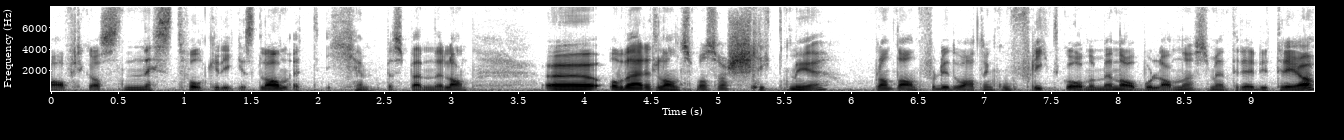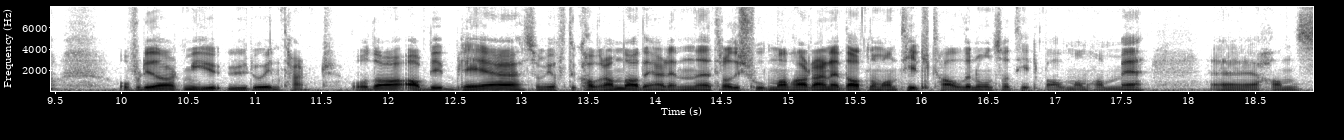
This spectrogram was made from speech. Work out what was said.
Afrikas nest folkerikeste land. Et kjempespennende land. Uh, og det er et land som også har slitt mye. Bl.a. fordi du har hatt en konflikt gående med nabolandet som heter Eritrea. Og fordi det har vært mye uro internt. Og da Abiy ble, som vi ofte kaller ham, da, det er den tradisjonen man har der nede, at når man tiltaler noen, så tiltaler man ham med eh, hans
